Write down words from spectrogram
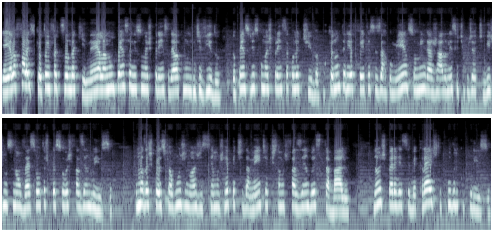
E aí ela fala isso que eu estou enfatizando aqui, né? Ela não pensa nisso numa experiência dela como indivíduo. Eu penso nisso como uma experiência coletiva, porque eu não teria feito esses argumentos ou me engajado nesse tipo de ativismo se não houvesse outras pessoas fazendo isso. Uma das coisas que alguns de nós dissemos repetidamente é que estamos fazendo esse trabalho. Não espere receber crédito público por isso.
